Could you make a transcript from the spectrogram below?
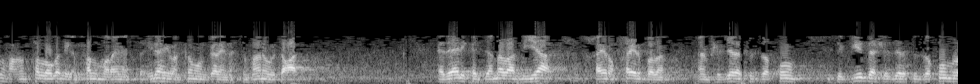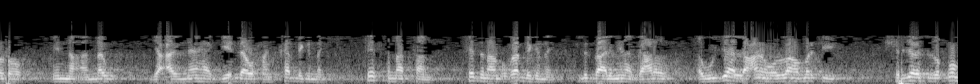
روح عن طلع وقد يمحض مرينا. إلهي وإن كمان قالنا سبحانه وتعالى. ذلك الجنة المياه خير خير بدن أم شجرة الزقوم؟ جيدة شجرة الزقوم له إن أنه جعلناها جيدة وحنكرقنا فتنة فتنة وقرقنا للظالمين قال أبو جهل لعنه الله مركي. شجرة الزقوم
